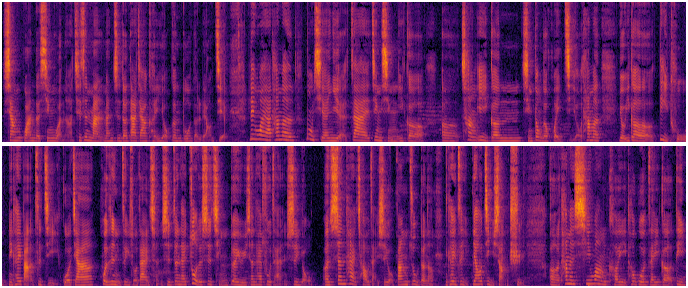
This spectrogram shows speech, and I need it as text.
相关的新闻啊，其实蛮蛮值得大家可以有更多的了解。另外啊，他们目前也在进行一个。呃，倡议跟行动的汇集哦，他们有一个地图，你可以把自己国家或者是你自己所在的城市正在做的事情，对于生态负载是有呃生态超载是有帮助的呢，你可以自己标记上去。呃，他们希望可以透过这一个地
